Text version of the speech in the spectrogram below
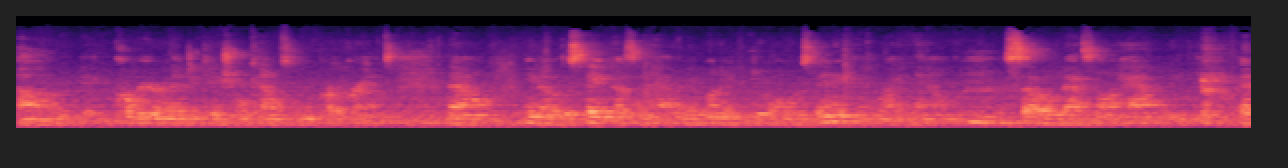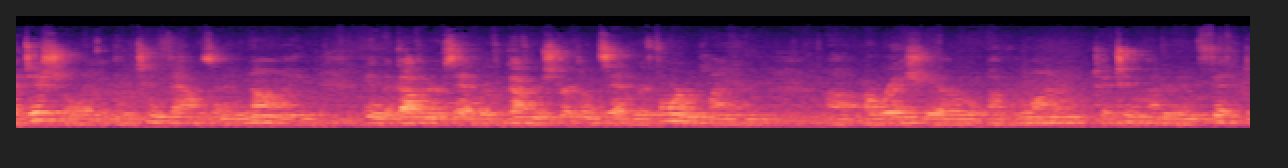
um, career and educational counseling programs. Now, you know, the state doesn't have any money to do almost anything right now, so that's not happening. Additionally, in 2009, in the governor's ed, Governor Strickland's ed reform plan, uh, a ratio of one to 250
